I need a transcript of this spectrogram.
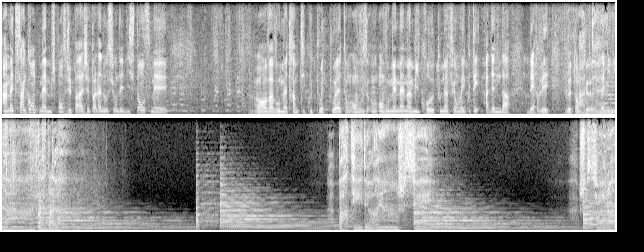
un mètre cinquante même, je pense. J'ai pas, j'ai pas la notion des distances, mais On va vous mettre un petit coup de poète-poète. On, on vous, on vous met même un micro tout neuf et on va écouter Adenda d'Hervé, le temps que la ministre s'installe. Parti de rien, je suis. Je suis là.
